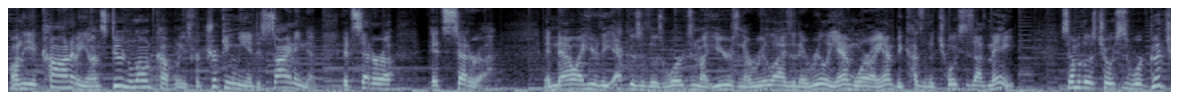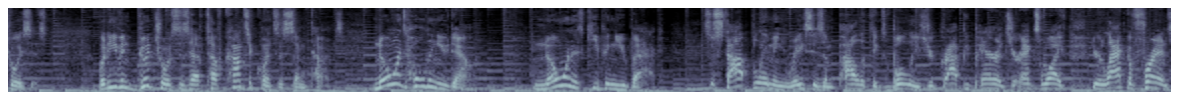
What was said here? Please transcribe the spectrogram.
on the economy, on student loan companies for tricking me into signing them, etc., etc. And now I hear the echoes of those words in my ears and I realize that I really am where I am because of the choices I've made. Some of those choices were good choices. But even good choices have tough consequences sometimes. No one's holding you down, no one is keeping you back. So stop blaming racism, politics, bullies, your crappy parents, your ex wife, your lack of friends,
